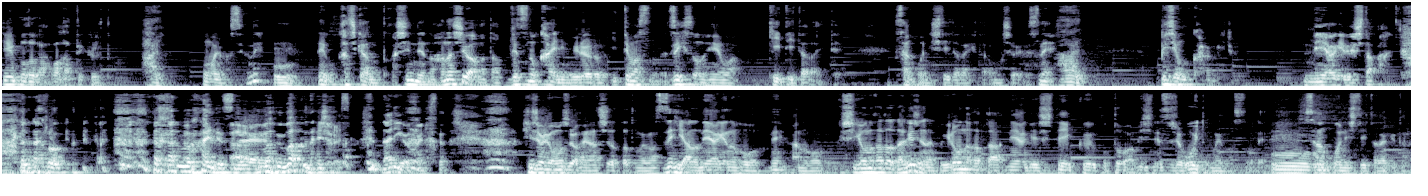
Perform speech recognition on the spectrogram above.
いうことが分かってくるとはい。思いますよね。うん。で、価値観とか信念の話はまた別の回にもいろいろ言ってますので、ぜひその辺は聞いていただいて、参考にしていただけたら面白いですね。はい。ビジョンから見る。値上げでした。はい。あの、うまいですね。うまくないじゃないですか。何がうまいですか。非常に面白い話だったと思います。ぜひ、あの、値上げの方ね、あの、修行の方だけじゃなく、いろんな方、値上げしていくことはビジネス上多いと思いますので、参考にしていただけたら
